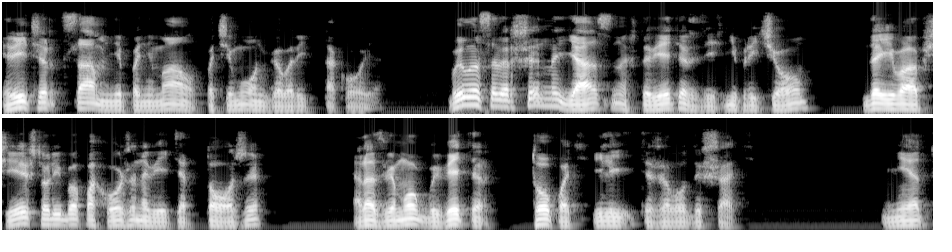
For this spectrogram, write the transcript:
Ричард сам не понимал, почему он говорит такое. Было совершенно ясно, что ветер здесь ни при чем, да и вообще что-либо похоже на ветер тоже. Разве мог бы ветер топать или тяжело дышать? Нет,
